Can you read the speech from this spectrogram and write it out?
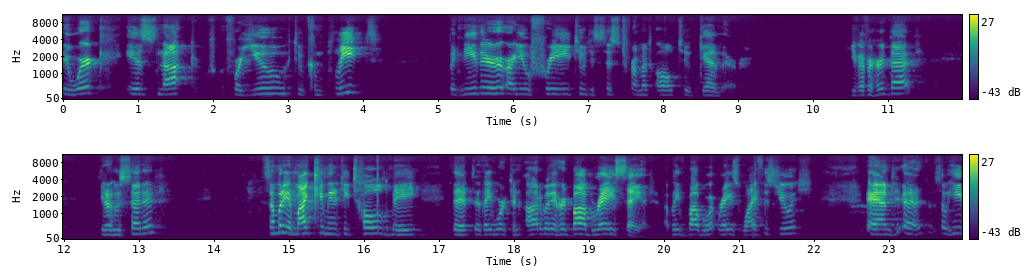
The work is not for you to complete, but neither are you free to desist from it altogether. You've ever heard that? You know who said it? Somebody in my community told me that they worked in Ottawa. They heard Bob Rae say it. I believe Bob Rae's wife is Jewish. And uh, so he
